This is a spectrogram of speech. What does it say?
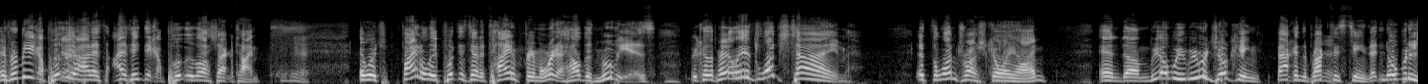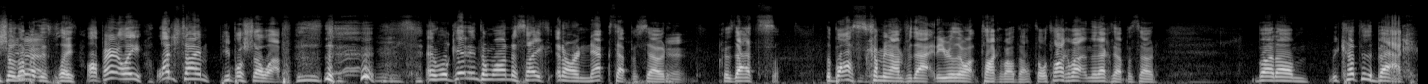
And for being completely honest, I think they completely lost track of time. And which finally put this in a time frame of where the hell this movie is, because apparently it's lunchtime. It's the lunch rush going on. And um, we, we we were joking back in the breakfast scene that nobody shows up at this place. Well, apparently lunchtime people show up, and we'll get into Wanda Sykes in our next episode Yeah. because that's the boss is coming on for that, and he really wants to talk about that. So we'll talk about it in the next episode. But um, we cut to the back,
